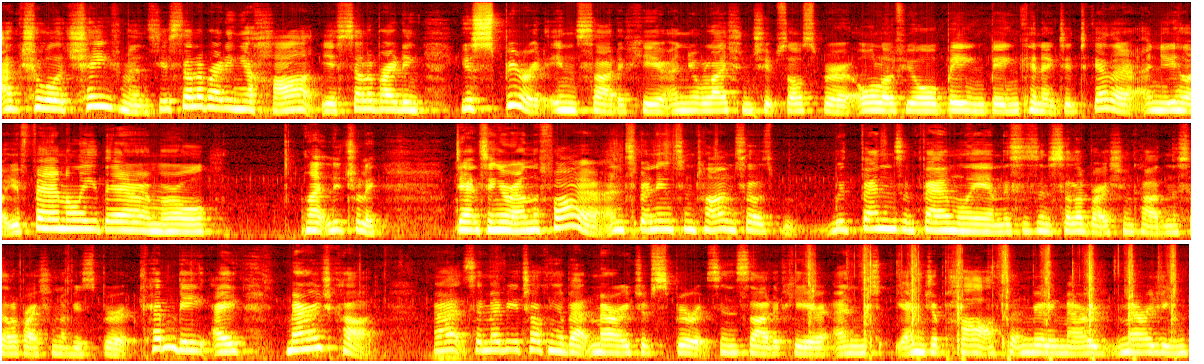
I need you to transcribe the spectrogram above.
actual achievements. You're celebrating your heart. You're celebrating your spirit inside of here and your relationships of spirit, all of your being being connected together. And you got your family there and we're all like literally dancing around the fire and spending some time. So it's with friends and family and this is a celebration card and the celebration of your spirit. Can be a marriage card Right, so maybe you're talking about marriage of spirits inside of here and and your path and really marrying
